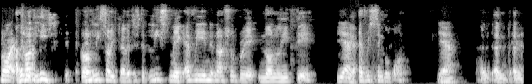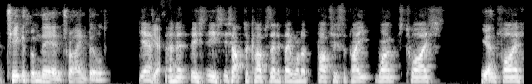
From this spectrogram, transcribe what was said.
Right. I think time... at least, at least, sorry, Trevor, just at least make every international break non-league day. Yeah. Every single one. Yeah and and, and take it from there and try and build. Yeah, yeah. and it, it's, it's up to clubs then if they want to participate once, twice, yeah, five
